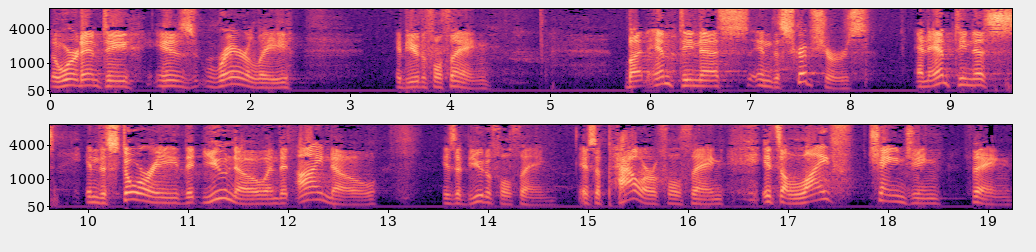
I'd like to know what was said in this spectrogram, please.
The word empty is rarely a beautiful thing. But emptiness in the scriptures and emptiness in the story that you know and that I know is a beautiful thing. It's a powerful thing. It's a life changing thing.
